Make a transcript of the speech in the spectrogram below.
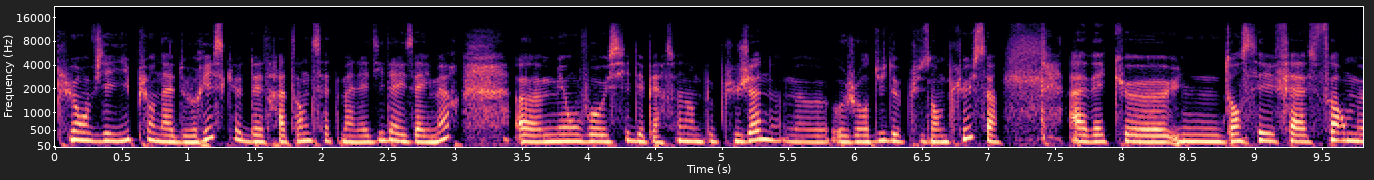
Plus on vieillit, plus on a de risques d'être atteint de cette maladie d'Alzheimer. mais on voit aussi des personnes un peu plus jeunes aujourd'hui de plus en plus avec une dans ces formes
